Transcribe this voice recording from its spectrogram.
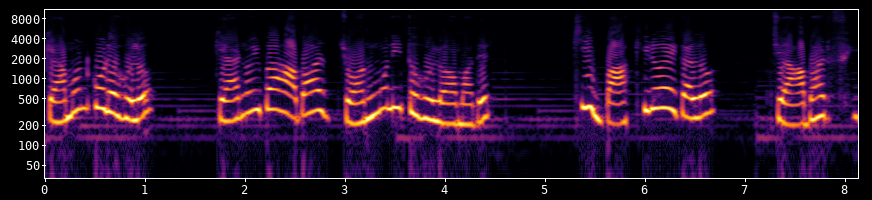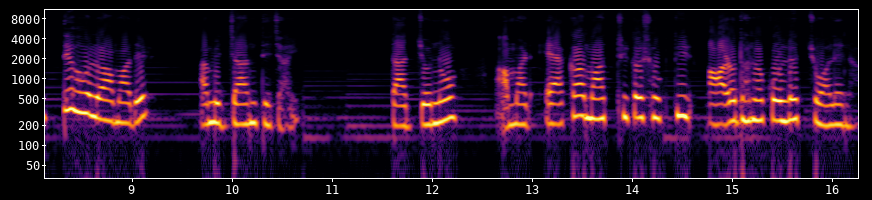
কেমন করে হলো? কেনই বা আবার জন্ম নিতে হলো আমাদের? কি বাকি রয়ে গেল যে আবার ফিরতে হলো আমাদের, আমি জানতে চাই। তার জন্য আমার একা মাতৃকা শক্তির আরাধনা করলে চলে না।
